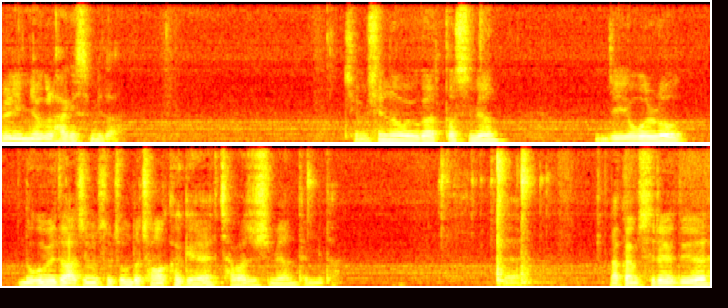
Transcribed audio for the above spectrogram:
입력을 하겠습니다. 지금 신호가 떴으면 이제 이걸로 녹음에도 아지무스를 좀더 정확하게 잡아주시면 됩니다. 네. 낙감 스레드의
